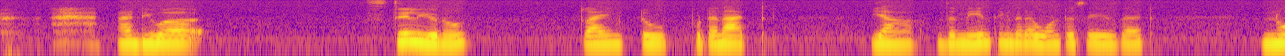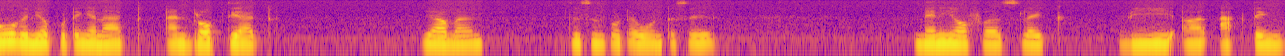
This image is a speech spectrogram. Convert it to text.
and you are still you know trying to put an act. Yeah, the main thing that I want to say is that know when you're putting an act and drop the act. Yeah, man, this is what I want to say. Many of us, like, we are acting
